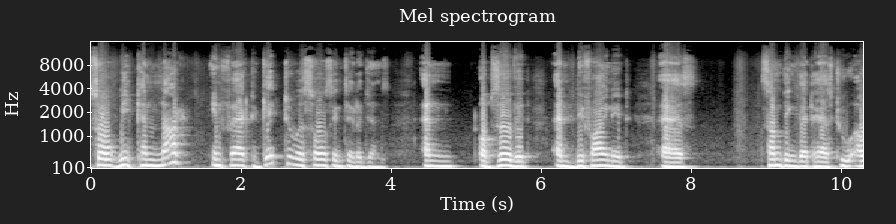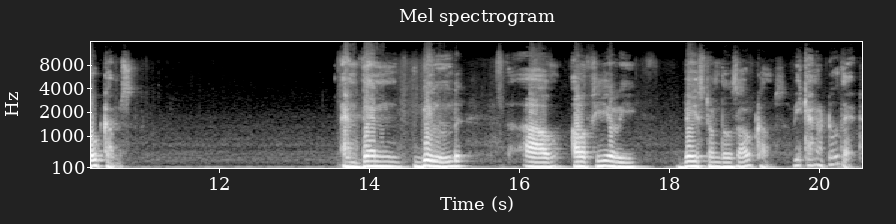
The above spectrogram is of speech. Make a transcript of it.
So we cannot, in fact, get to a source intelligence and observe it and define it as something that has two outcomes and then build uh, our theory based on those outcomes. We cannot do that.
